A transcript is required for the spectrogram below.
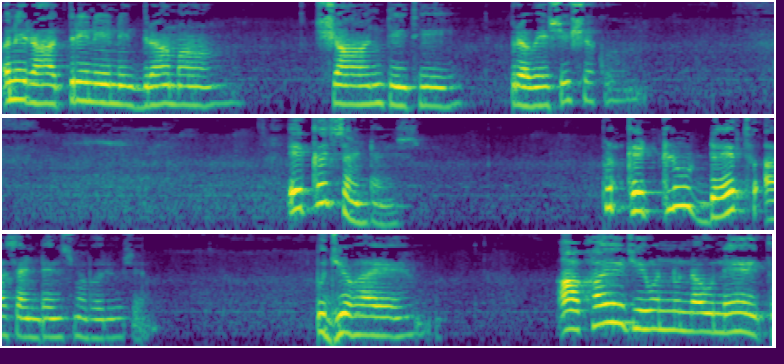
અને રાત્રિની નિદ્રામાં શાંતિથી પ્રવેશી શકો એક જ સેન્ટેન્સ પણ કેટલું ડેપ્થ આ સેન્ટેન્સમાં ભર્યું છે. પૂજ્યભાઈ, આખા જીવનનું નવનેત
